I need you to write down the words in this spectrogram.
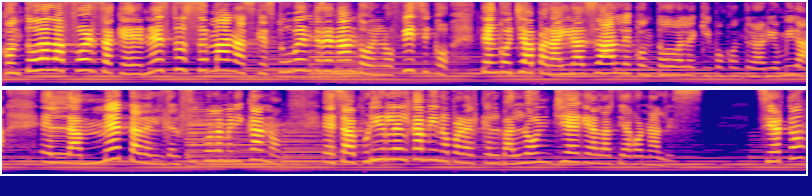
con toda la fuerza que en estas semanas que estuve entrenando en lo físico, tengo ya para ir a darle con todo al equipo contrario. Mira, la meta del fútbol americano es abrirle el camino para que el balón llegue a las diagonales. ¿Cierto?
